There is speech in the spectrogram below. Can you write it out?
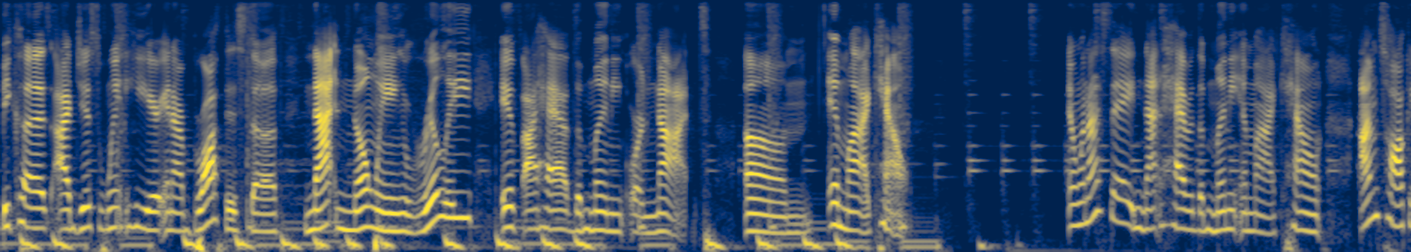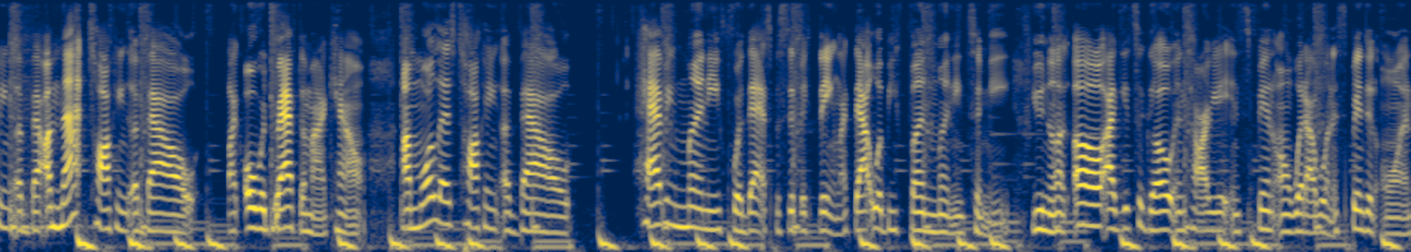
because I just went here and I brought this stuff not knowing really if I have the money or not um, in my account. And when I say not having the money in my account, I'm talking about, I'm not talking about like overdrafting my account. I'm more or less talking about having money for that specific thing. Like that would be fun money to me. You know, like, oh, I get to go in Target and spend on what I want to spend it on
